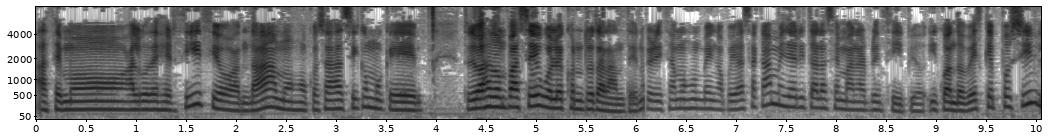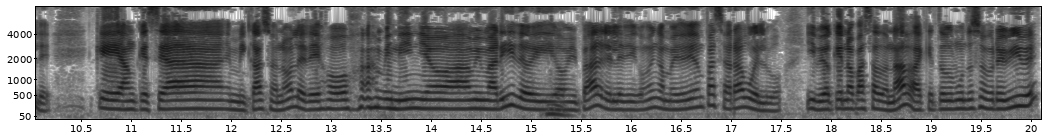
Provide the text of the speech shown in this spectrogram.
hacemos algo de ejercicio, andamos o cosas así, como que tú te vas a dar un paseo y vuelves con otro talante, ¿no? Priorizamos un, venga, pues voy a sacar media horita a la semana al principio. Y cuando ves que es posible, que aunque sea, en mi caso, ¿no? Le dejo a mi niño, a mi marido y o a mi padre, le digo, venga, me doy un paseo, ahora vuelvo. Y veo que no ha pasado nada, que todo el mundo sobrevive,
